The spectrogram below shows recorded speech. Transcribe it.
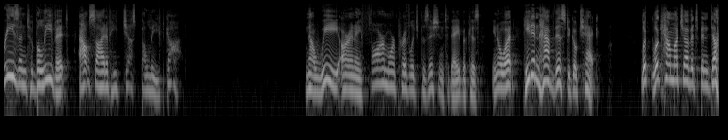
reason to believe it outside of he just believed God. Now, we are in a far more privileged position today because, you know what? He didn't have this to go check. Look, look how much of it's been done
